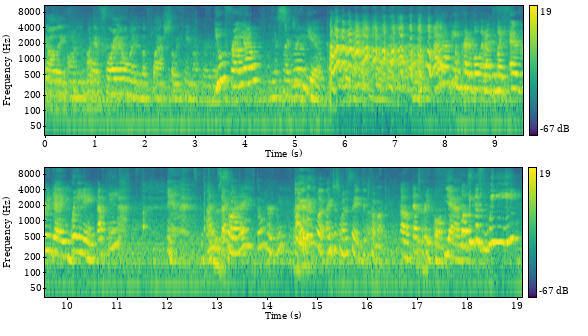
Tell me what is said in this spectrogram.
Golly on, I have Froyo and the Flash, so it came up very well. You have Froyo? Yes, I Screw do. you. I'm not being credible, and I've been like every day waiting. Update? I'm Sorry, don't hurt me. I I just want to say it did come up. Oh, that's pretty cool. Yeah. Well, because we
